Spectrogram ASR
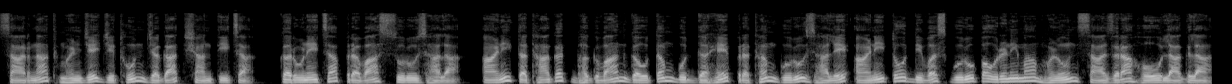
सारनाथ म्हणजे जिथून जगात शांतीचा करुणेचा प्रवास सुरू झाला. आणि तथागत भगवान गौतम बुद्ध हे प्रथम गुरु झाले आणि तो दिवस गुरुपौर्णिमा म्हणून साजरा होऊ लागला.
